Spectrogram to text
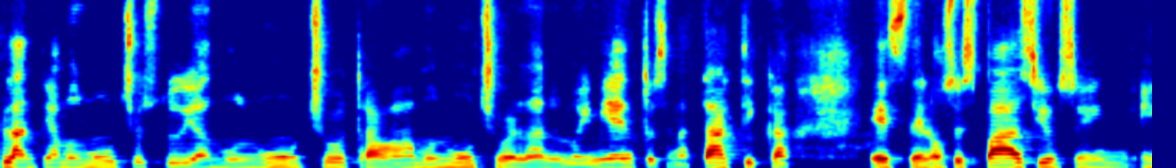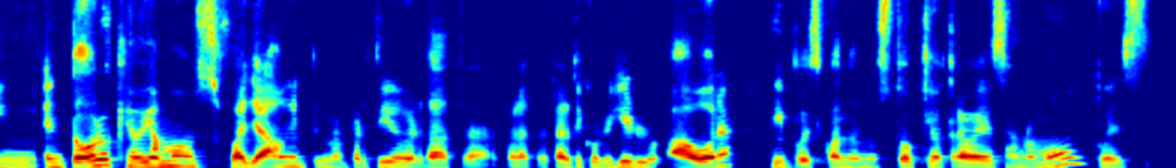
planteamos mucho, estudiamos mucho, trabajamos mucho, ¿verdad? En los movimientos, en la táctica, este, en los espacios, en, en, en todo lo que habíamos fallado en el primer partido, ¿verdad? para tratar de corregirlo. Ahora y pues cuando nos toque otra vez a Ramón, pues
